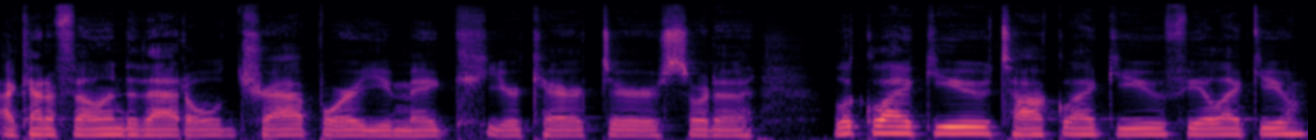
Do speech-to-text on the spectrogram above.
I kind of fell into that old trap where you make your character sort of look like you, talk like you, feel like you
